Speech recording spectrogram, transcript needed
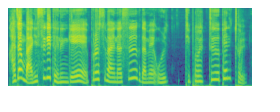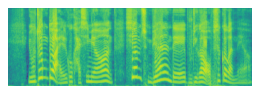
가장 많이 쓰게 되는 게 플러스 마이너스 그 다음에 디폴트 펜툴 요 정도 알고 가시면 시험 준비하는데 무리가 없을 것 같네요.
